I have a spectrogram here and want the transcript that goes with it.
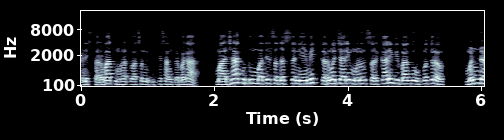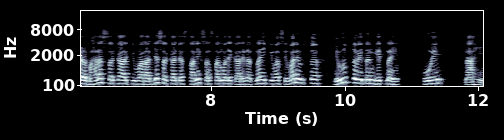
आणि सर्वात महत्वाचं मी इथे सांगतोय बघा माझ्या कुटुंबातील सदस्य नियमित कर्मचारी म्हणून सरकारी विभाग उपक्रम मंडळ भारत सरकार किंवा राज्य सरकारच्या स्थानिक संस्थांमध्ये कार्यरत नाही किंवा सेवानिवृत्त निवृत्त वेतन घेत नाही होय नाही.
